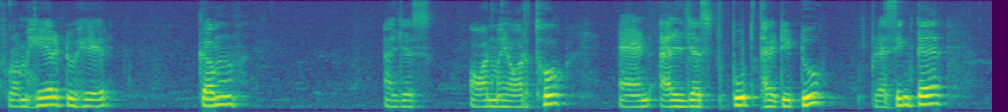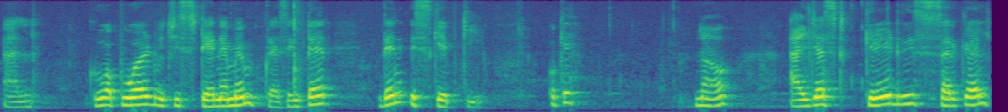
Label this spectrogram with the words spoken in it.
from here to here come I'll just on my ortho and I'll just put 32 press enter I'll go upward which is 10 mm press enter then escape key. Okay? Now I'll just create this circle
